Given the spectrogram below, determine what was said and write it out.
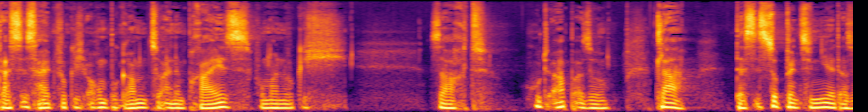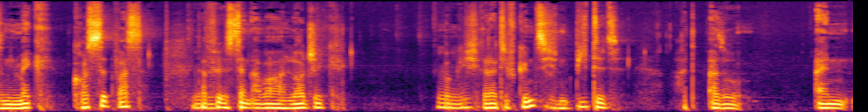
das ist halt wirklich auch ein Programm zu einem Preis, wo man wirklich sagt, Hut ab. Also klar, das ist subventioniert. Also ein Mac kostet was. Dafür ist dann aber Logic wirklich relativ günstig und bietet, hat also einen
